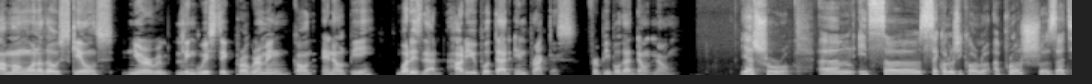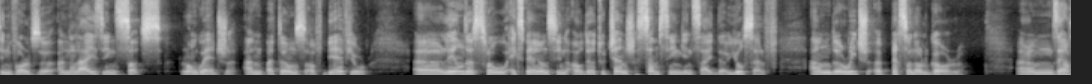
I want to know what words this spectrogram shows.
among one of those skills, neuro linguistic programming called NLP, what is that? How do you put that in practice for people that don't know? Yeah, sure. Um, it's a psychological approach that involves uh, analyzing thoughts, language, and patterns of behavior uh, learned through experience in order to change something inside yourself and uh, reach a personal goal. Um, there are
